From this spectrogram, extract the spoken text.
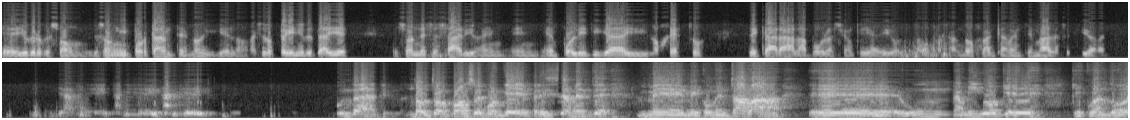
eh, yo creo que son, que son importantes, ¿no? Y que los, esos pequeños detalles son necesarios en, en, política y los gestos de cara a la población que ya digo, lo estamos pasando francamente mal, efectivamente. Ya doctor Ponce, porque precisamente me, me comentaba eh, un amigo que, que cuando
